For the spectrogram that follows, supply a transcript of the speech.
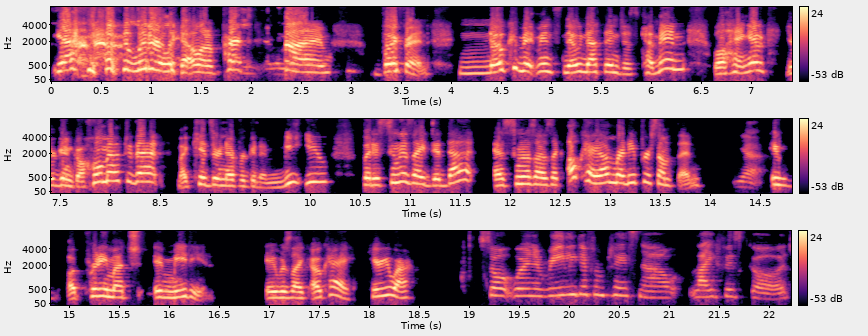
yeah, literally, I want a part time boyfriend. No commitments, no nothing. Just come in. We'll hang out. You're going to go home after that. My kids are never going to meet you. But as soon as I did that, as soon as I was like, okay, I'm ready for something, Yeah. it was uh, pretty much immediate. It was like, okay, here you are. So we're in a really different place now. Life is good.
